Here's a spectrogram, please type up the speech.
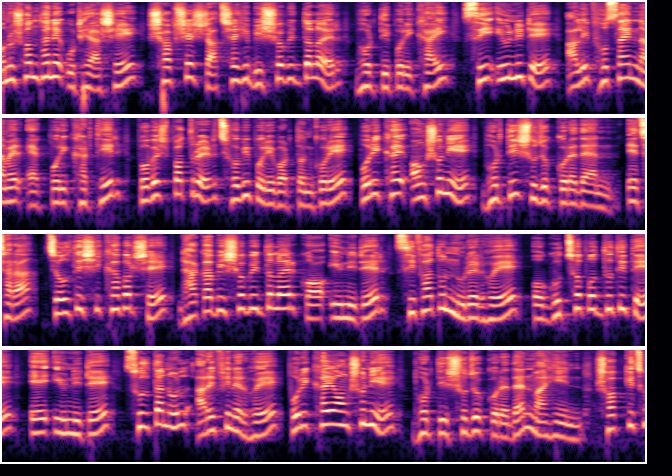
অনুসন্ধানে উঠে আসে সবশেষ রাজশাহী বিশ্ববিদ্যালয়ের ভর্তি পরীক্ষায় সি ইউনিটে আলিফ হোসাইন নামের এক পরীক্ষার্থীর প্রবেশপত্রের ছবি পরিবর্তন করে পরীক্ষায় অংশ নিয়ে ভর্তির সুযোগ করে দেন। এছাড়া চলতি শিক্ষাবর্ষে ঢাকা বিশ্ববিদ্যালয়ের ক ইউনিটের সিফাতুন নূরের হয়ে ও গুচ্ছ পদ্ধতিতে এ ইউনিটে সুলতানুল আরিফিনের হয়ে পরীক্ষায় অংশ নিয়ে ভর্তির সুযোগ করে দেন মাহিন। সবকিছু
